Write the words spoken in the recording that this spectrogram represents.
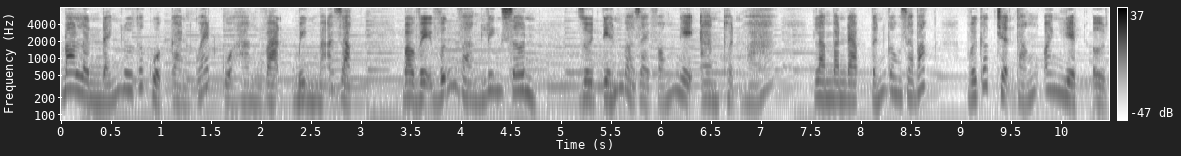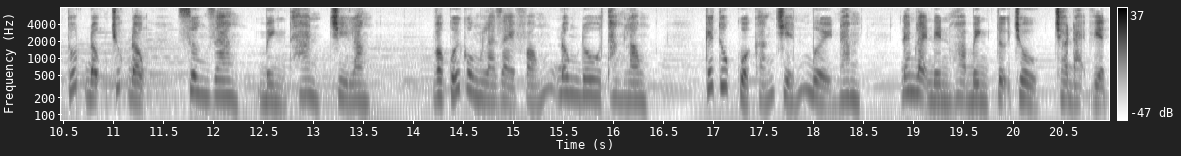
ba lần đánh lui các cuộc càn quét của hàng vạn binh mã giặc, bảo vệ vững vàng Linh Sơn, rồi tiến vào giải phóng Nghệ An Thuận Hóa, làm bàn đạp tấn công ra Bắc với các trận thắng oanh liệt ở Tốt Động Trúc Động, Sương Giang, Bình Than, Tri Lăng. Và cuối cùng là giải phóng Đông Đô Thăng Long. kết thúc cuộc kháng chiến 10 năm, đem lại nền hòa bình tự chủ cho Đại Việt.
